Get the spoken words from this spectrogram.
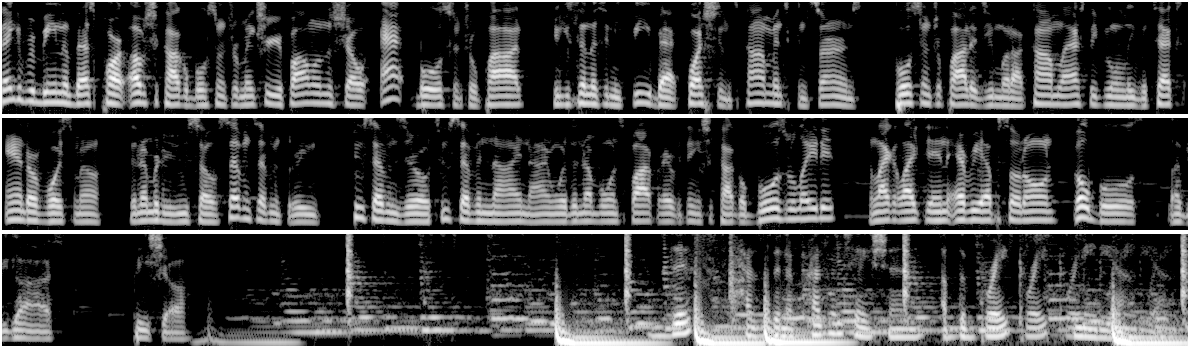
Thank you for being the best part of Chicago Bull Central. Make sure you're following the show at Bull Central Pod. You can send us any feedback, questions, comments, concerns, bullcentralpod at gmail.com. Lastly, if you want to leave a text and or voicemail, the number to do so, 773-270-2799. We're the number one spot for everything Chicago Bulls related. And like I like to end every episode on, go Bulls. Love you guys. Peace, y'all. This has been a presentation of the Break Break Media.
